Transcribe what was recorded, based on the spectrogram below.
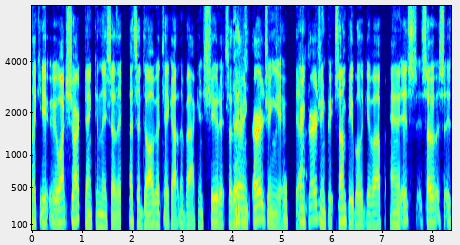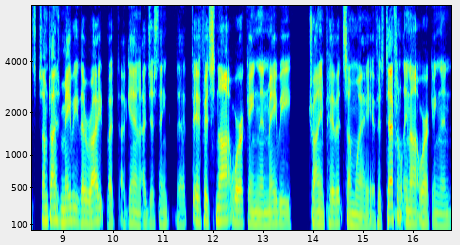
like you, you watch Shark Tank and they say that's a dog I take out in the back and shoot it. So they're encouraging you. Yeah. They're encouraging pe- some people to give up. And it's so it's, it's sometimes maybe they're right. But again, I just think that if it's not working, then maybe try and pivot some way. If it's mm-hmm. definitely not working, then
